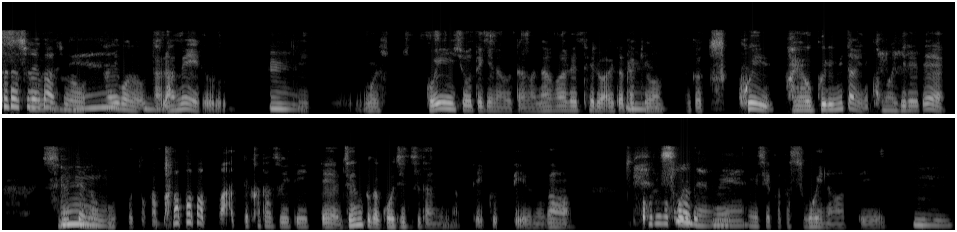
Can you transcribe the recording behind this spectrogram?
ただそれがその最後の歌「ラメールうん」もうすっごい印象的な歌が流れてる間だけは、うん。なんかすっごい早送りみたいに細切れで全てのことがパパパパッパって片付いていって全部が後日談になっていくっていうのがこれはそうこれよね。見せ方すごいなっていう。うん、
